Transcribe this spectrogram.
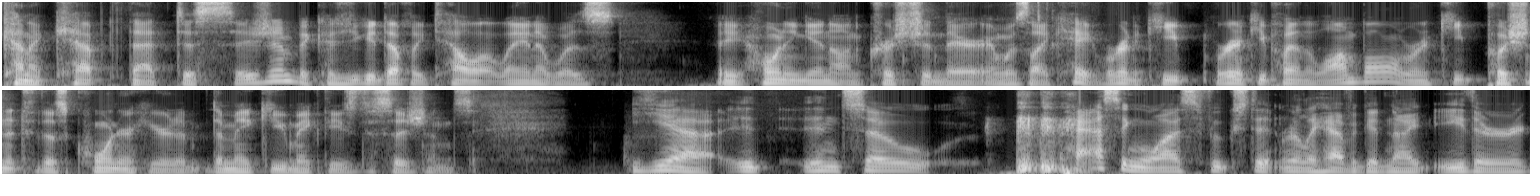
kind of kept that decision because you could definitely tell Atlanta was eh, honing in on Christian there and was like, "Hey, we're gonna keep we're gonna keep playing the long ball. And we're gonna keep pushing it to this corner here to, to make you make these decisions." Yeah, it, and so passing wise, Fuchs didn't really have a good night either.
